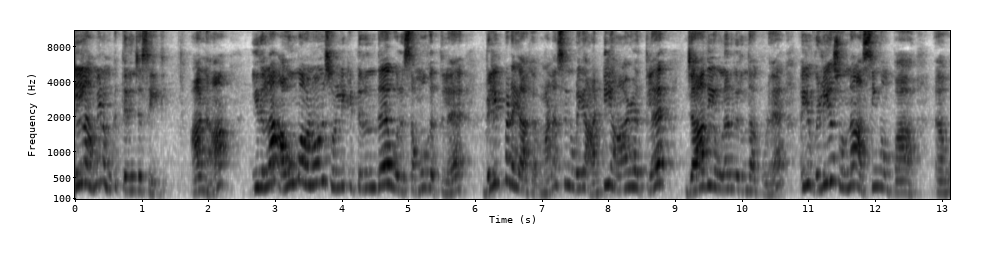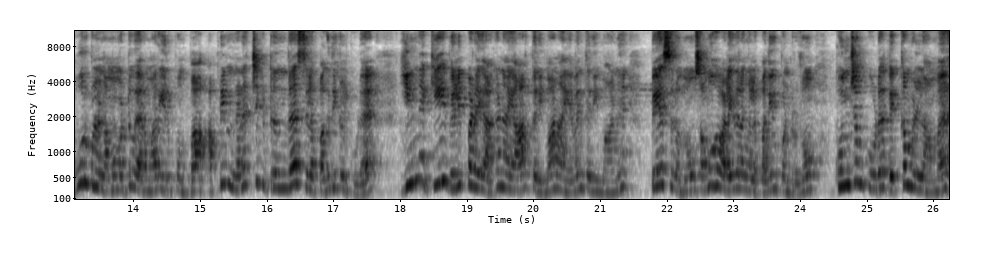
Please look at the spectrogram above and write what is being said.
எல்லாமே நமக்கு தெரிஞ்ச செய்தி. ஆனா இதெல்லாம் அவமானம்னு சொல்லிக்கிட்டு இருந்த ஒரு சமூகத்துல வெளிப்படையாக மனசினுடைய அடி ஆழத்துல ஜாதிய உணர்வு இருந்தா கூட ஐயோ வெளியே சொன்னா அசிங்கம்ப்பா ஊருக்குள்ளே ஊருக்குள்ள நம்ம மட்டும் வேற மாதிரி இருப்போம்ப்பா அப்படின்னு நினைச்சுக்கிட்டு இருந்த சில பகுதிகள் கூட இன்னைக்கு வெளிப்படையாக நான் யார் தெரியுமா நான் எவன் தெரியுமான்னு பேசுறதும் சமூக வலைதளங்களில் பதிவு பண்ணுறதும் கொஞ்சம் கூட வெக்கம் இல்லாமல்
